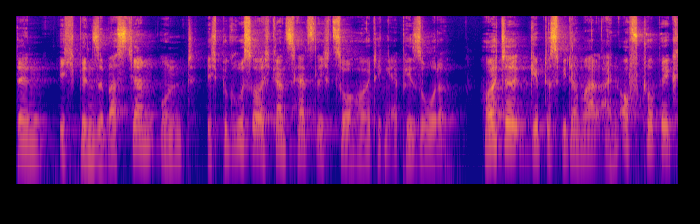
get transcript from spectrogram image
denn ich bin Sebastian und ich begrüße euch ganz herzlich zur heutigen Episode. Heute gibt es wieder mal ein Off-Topic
